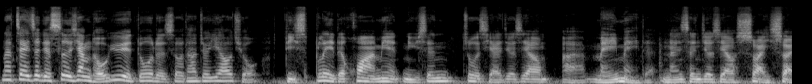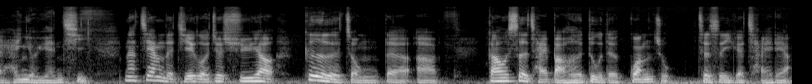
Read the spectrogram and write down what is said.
那在这个摄像头越多的时候，他就要求 display 的画面，女生做起来就是要啊、呃、美美的，男生就是要帅帅，很有元气。那这样的结果就需要各种的啊、呃、高色彩饱和度的光组，这是一个材料。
